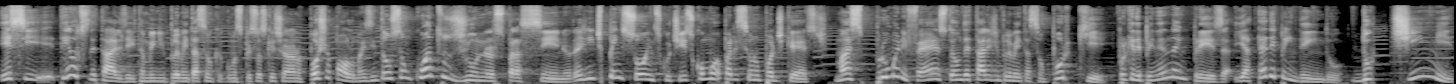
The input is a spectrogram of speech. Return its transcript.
Esse tem outros detalhes aí também de implementação que algumas pessoas questionaram. Poxa, Paulo, mas então são quantos júniors para sênior? A gente pensou em discutir isso como apareceu no podcast, mas para o manifesto é um detalhe de implementação. Por quê? Porque dependendo da empresa e até dependendo do time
